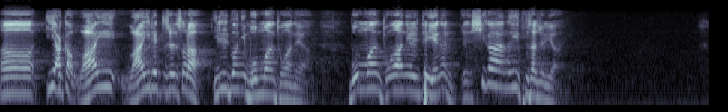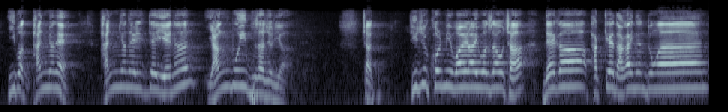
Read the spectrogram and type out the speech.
어, 이 아까 y, y의 뜻을 써라. 1번이 뭐뭐한 동안이야. 뭐뭐한 동안일 때 얘는 시간의 부사절이야. 2번 반면에 반면일 때 얘는 양보의 부사절이야. 자, Did you call me while I was out? 자, 내가 밖에 나가 있는 동안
